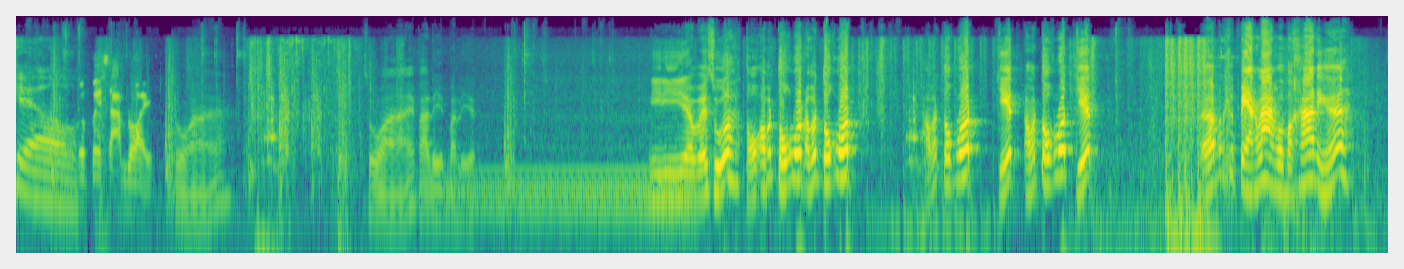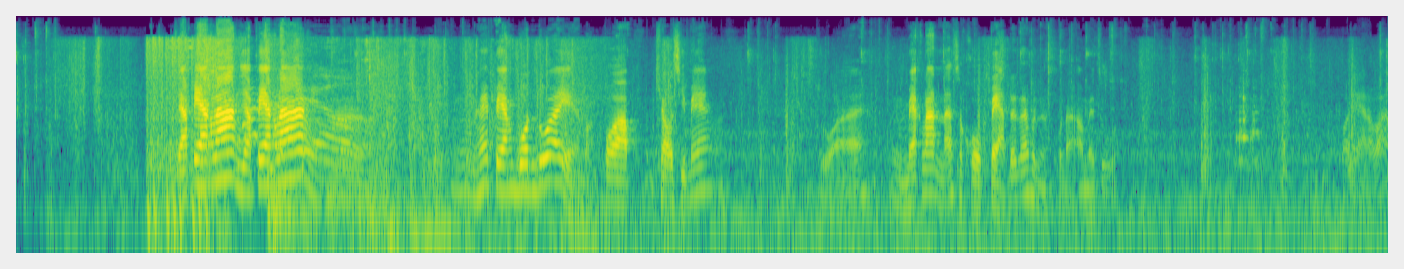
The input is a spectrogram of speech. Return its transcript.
kill. รถไปสามร้อยสวย สวยบาเลียนบาเลียนนี่นี่เอาไว้สัวตกเอามันตกรถเอามันตกรถเอามันตกรถเจ็ดเอามันตกรถเจ็ดเออมันคือแปลงร่างบนบักค่านี่เหรออย่าแปลงร่างอย่าแปลงร่างเอออืมให้แปลงบนด้วยบักปอบเขียวสีแมง สวยอืมแม็กลั่นนะสโคปแปดด้วยนะคุณคุณเอาไปดูก็แน่แล้ววะ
